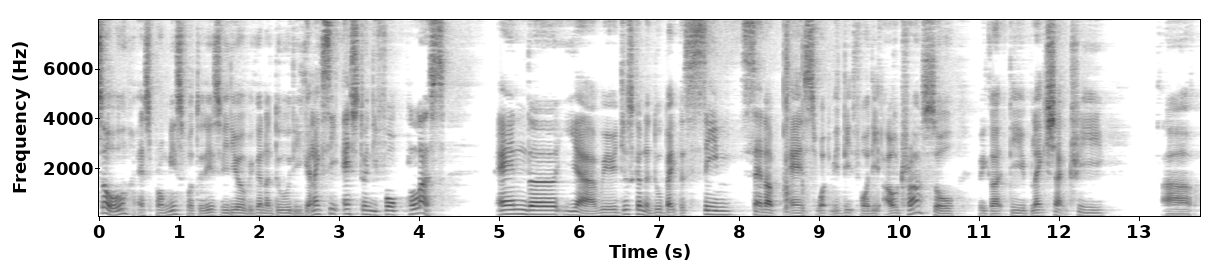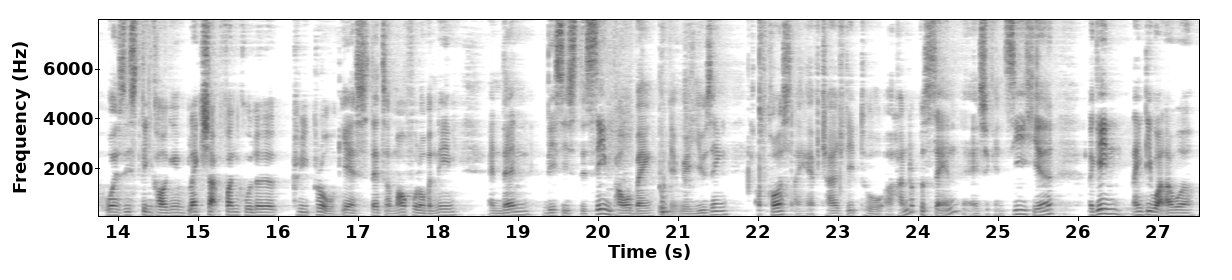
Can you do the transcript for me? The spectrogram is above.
So, as promised for today's video, we're gonna do the Galaxy S24 Plus. And uh, yeah, we're just gonna do back the same setup as what we did for the Ultra. So, we got the Black Shark 3, uh, what's this thing called again? Black Shark Fun Cooler 3 Pro. Yes, that's a mouthful of a name. And then this is the same power bank that we're using. Of course, I have charged it to 100% as you can see here. Again, 90 watt hour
